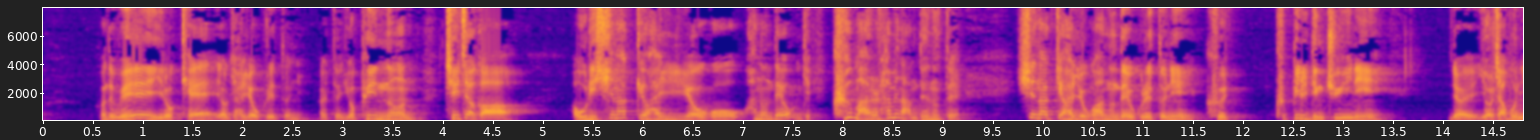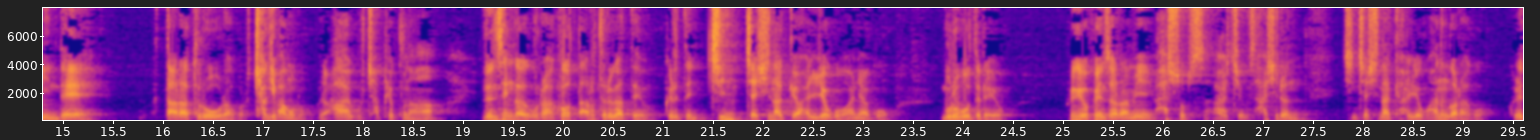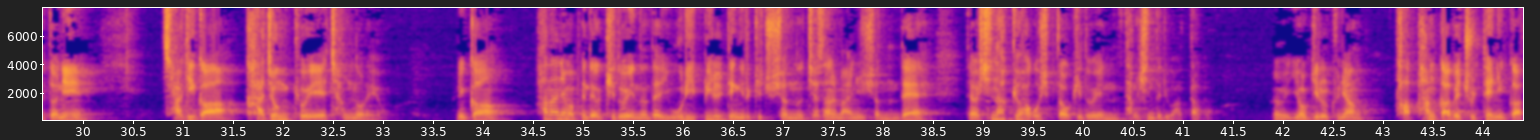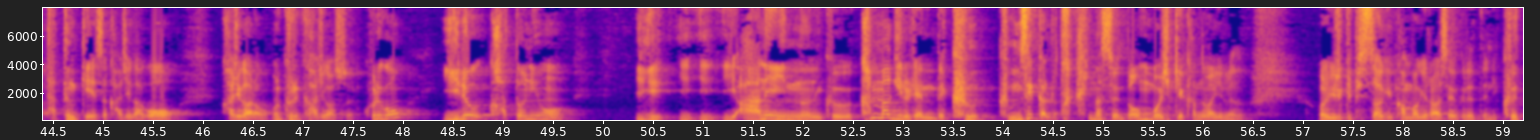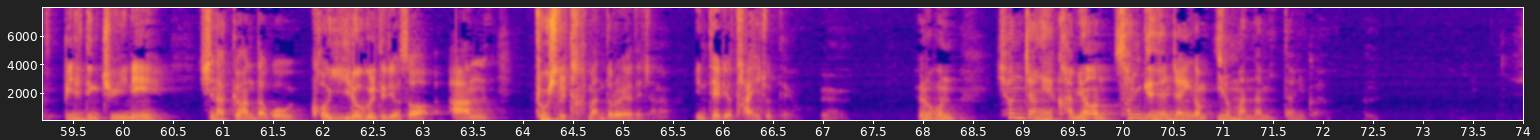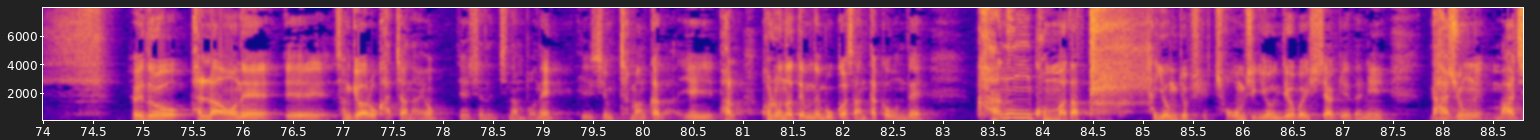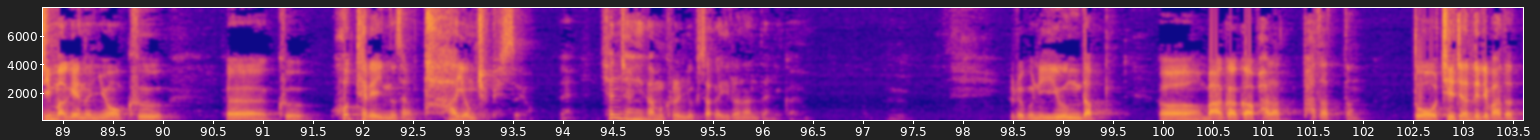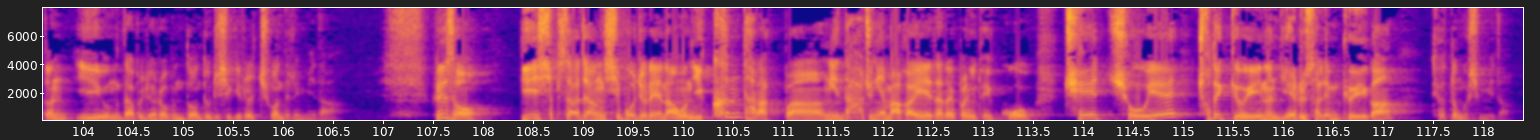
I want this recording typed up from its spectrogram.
그런데 왜 이렇게 여기 하려고 그랬더니 그랬더니 옆에 있는 제자가 아, 우리 신학교 하려고 하는데요. 이게 그 말을 하면 안 되는데 신학교 하려고 하는데요. 그랬더니 그, 그 빌딩 주인이 여자분인데 따라 들어오라고 자기 방으로. 아이고 잡혔구나. 이런 생각을 하고 따로 들어갔대요. 그랬더니 진짜 신학교 하려고 하냐고 물어보더래요. 그러니까 옆에 있는 사람이 할 수 없어. 아, 지금 사실은 진짜 신학교 하려고 하는 거라고. 그랬더니 자기가 가정교회의 장로래요. 그러니까 하나님 앞에 내가 기도했는데 우리 빌딩 이렇게 주셨는 재산을 많이 주셨는데 내가 신학교 하고 싶다고 기도했는데 당신들이 왔다고. 그럼 여기를 그냥 다 반값에 줄 테니까 다 등기해서 가져가고 가져가라고. 그렇게 가져갔어요. 그리고 이러 갔더니요. 이게 이, 이, 이 안에 있는 그 칸막이를 했는데 그 금색깔로 다 해놨어요. 너무 멋있게 칸막이를. 이렇게 비싸게 칸막이를 하세요. 그랬더니 그 빌딩 주인이 신학교 한다고 거의 1억을 들여서 안 교실을 다 만들어야 되잖아요. 인테리어 다 해줬대요. 네. 여러분, 현장에 가면, 선교 현장에 가면 이런 만남이 있다니까요. 네. 저희도 팔라원에 예, 선교하러 갔잖아요. 예, 저는 지난번에. 지금 참 안까, 예, 코로나 때문에 못 가서 안타까운데, 가는 곳마다 다 영접시켜. 조금씩 영접하기 시작하더니, 나중에, 마지막에는요, 그, 어, 그, 호텔에 있는 사람 다 영접했어요. 현장에 가면 그런 역사가 일어난다니까요. 여러분이 이 응답 어, 마가가 받았, 받았 던 또 제자들이 받았던 이 응답을 여러분도 누리시기를 축원드립니다. 그래서 이 14장 15절에 나온 이 큰 다락방이 나중에 마가의 다락방이 됐고 최초의 초대교회는 예루살렘 교회가 되었던 것입니다.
